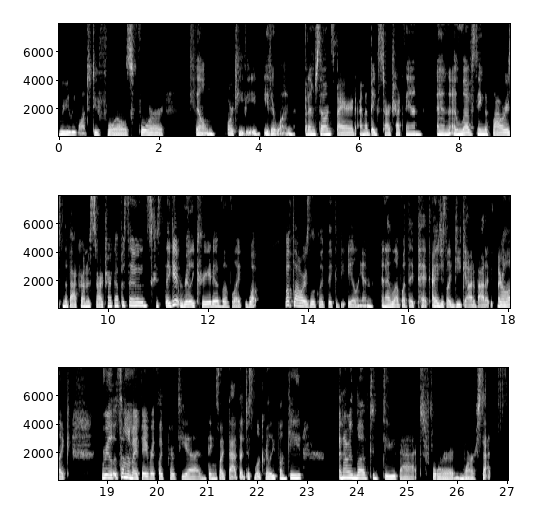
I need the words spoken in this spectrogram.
really want to do florals for film or TV, either one. But I'm so inspired. I'm a big Star Trek fan. And I love seeing the flowers in the background of Star Trek episodes because they get really creative of like what what flowers look like they could be alien. And I love what they pick. I just like geek out about it. They're like real some of my favorites like protea and things like that that just look really funky. And I would love to do that for more sets.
